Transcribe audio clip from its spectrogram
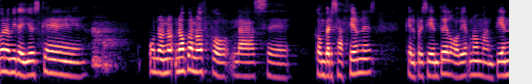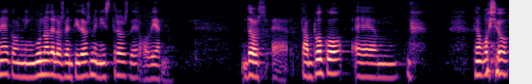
Bueno, mire, yo es que uno no, conozco las eh, conversaciones que el presidente del Gobierno mantiene con ninguno de los 22 ministros del Gobierno. Dos, eh, tampoco em, tengo yo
